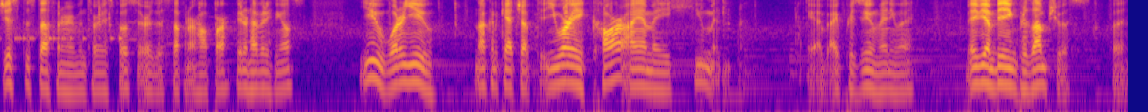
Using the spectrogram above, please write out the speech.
just the stuff in our inventory, I suppose, or the stuff in our hotbar. We don't have anything else. You, what are you? Not gonna catch up to. You You are a car. I am a human. I, I presume, anyway. Maybe I'm being presumptuous, but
